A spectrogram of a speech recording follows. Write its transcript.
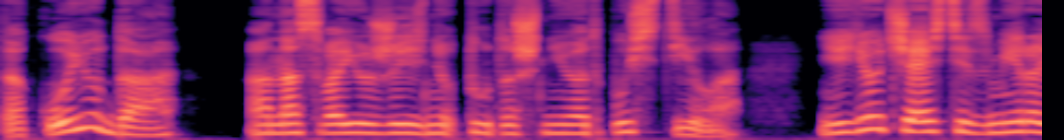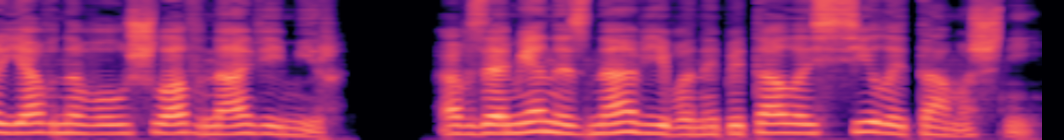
«Такую — да, она свою жизнь тутошнюю отпустила. Ее часть из мира явного ушла в Нави мир. А взамен из Навьего напиталась силой тамошней.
